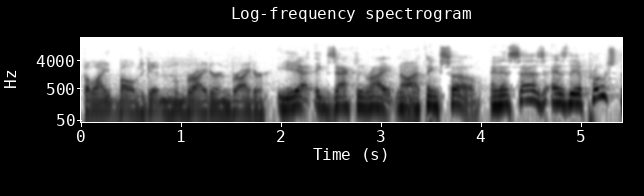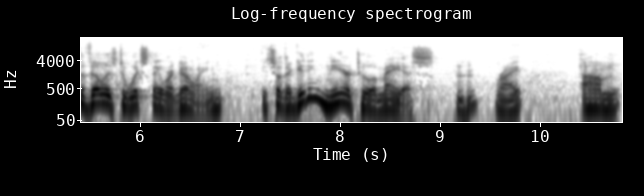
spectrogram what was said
The light bulb's getting brighter and brighter. Yeah, exactly right. No, I think so. And it says, as they approached the village to which they were going, so they're getting near to Emmaus, right? Um,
